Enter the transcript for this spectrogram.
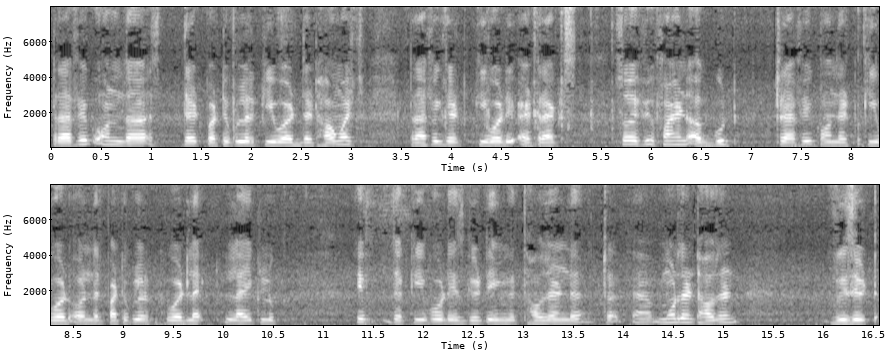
traffic on the that particular keyword. That how much traffic that keyword attracts. So if you find a good traffic on that keyword on that particular keyword, like like look, if the keyword is getting thousand uh, more than thousand visit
